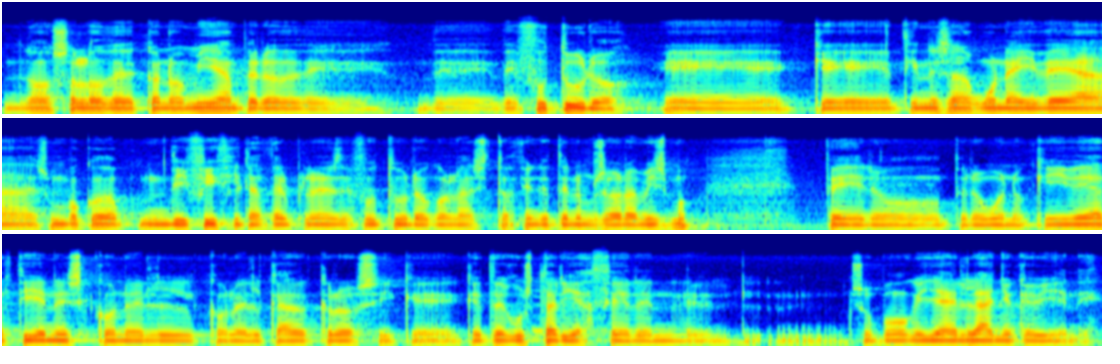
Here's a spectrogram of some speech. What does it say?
no solo de economía, pero de, de- de futuro, eh, que ¿tienes alguna idea? Es un poco difícil hacer planes de futuro con la situación que tenemos ahora mismo, pero, pero bueno, ¿qué idea tienes con el, con el Carcross y qué, qué te gustaría hacer, en el, supongo que ya el año que viene?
